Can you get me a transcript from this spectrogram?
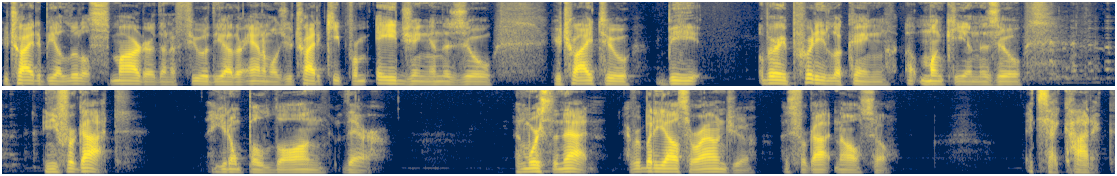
You try to be a little smarter than a few of the other animals. You try to keep from aging in the zoo. You try to be a very pretty looking uh, monkey in the zoo. And you forgot that you don't belong there. And worse than that, everybody else around you has forgotten also. It's psychotic.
